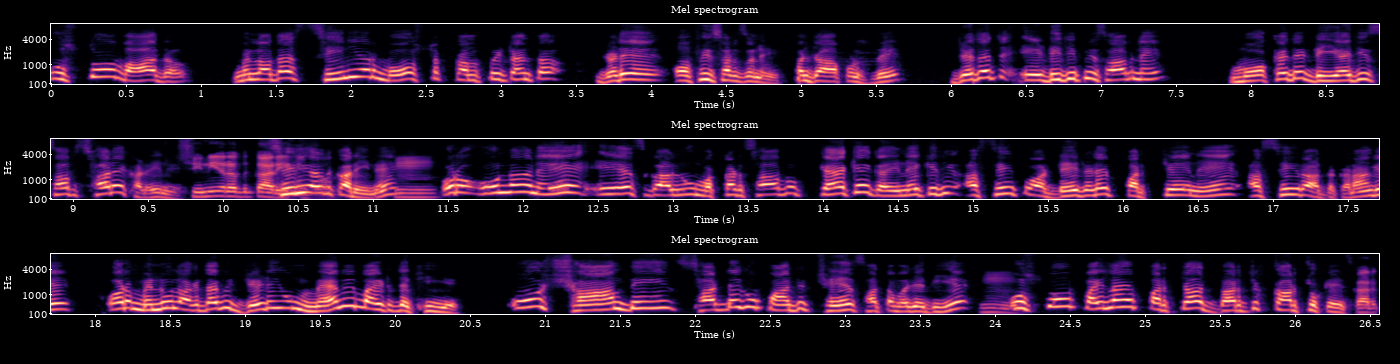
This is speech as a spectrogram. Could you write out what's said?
ਉਸ ਤੋਂ ਬਾਅਦ ਮੈਨੂੰ ਲੱਗਦਾ ਸੀਨੀਅਰ ਮੋਸਟ ਕੰਪੀਟੈਂਟ ਜਿਹੜੇ ਆਫੀਸਰਸ ਨੇ ਪੰਜਾਬ ਪੁਲਿਸ ਦੇ ਜਿਹਦੇ ਚ ਏਡੀਜੀਪੀ ਸਾਹਿਬ ਨੇ ਮੌਕੇ ਦੇ ਡੀਆਈਜੀ ਸਾਹਿਬ ਸਾਰੇ ਖੜੇ ਨੇ। ਸੀਨੀਅਰ ਅਧਿਕਾਰੀ ਸੀਨੀਅਰ ਅਧਿਕਾਰੀ ਨੇ। ਔਰ ਉਹਨਾਂ ਨੇ ਇਸ ਗੱਲ ਨੂੰ ਮੱਕੜ ਸਾਹਿਬ ਕਹਿ ਕੇ ਗਏ ਨੇ ਕਿ ਜੀ ਅਸੀਂ ਤੁਹਾਡੇ ਜਿਹੜੇ ਪਰਚੇ ਨੇ ਅਸੀਂ ਰੱਦ ਕਰਾਂਗੇ। ਔਰ ਮੈਨੂੰ ਲੱਗਦਾ ਵੀ ਜਿਹੜੀ ਉਹ ਮੈਂ ਵੀ ਬਾਈਟ ਦੇਖੀ ਏ ਉਹ ਸ਼ਾਮ ਦੀ 5:30 6 7 ਵਜੇ ਦੀ ਹੂੰ। ਉਸ ਤੋਂ ਪਹਿਲਾਂ ਇਹ ਪਰਚਾ ਦਰਜ ਕਰ ਚੁੱਕੇ ਸੀ।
